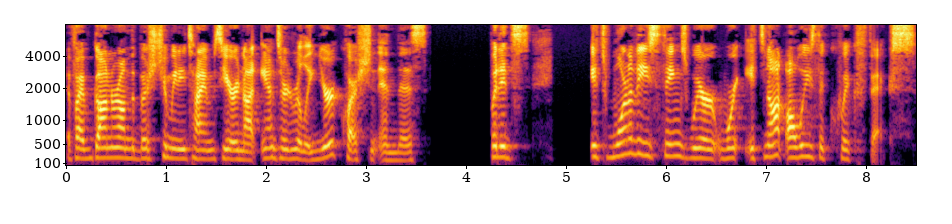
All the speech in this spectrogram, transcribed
if I've gone around the bush too many times here and not answered really your question in this, but it's it's one of these things where where it's not always the quick fix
